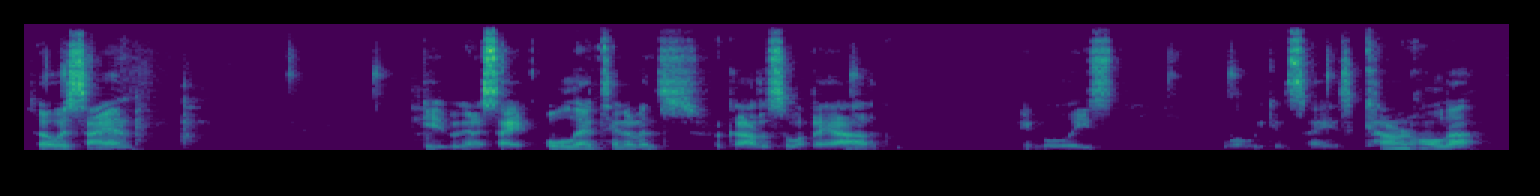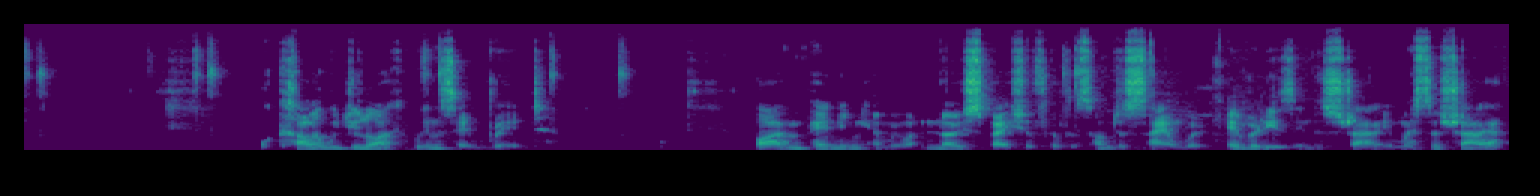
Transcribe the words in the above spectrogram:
So what we're saying is we're going to say all our tenements, regardless of what they are, all these, what we can say is current holder. What colour would you like? We're going to say red. Live and pending, and we want no spatial filters. So I'm just saying wherever it is in Australia, in Western Australia,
